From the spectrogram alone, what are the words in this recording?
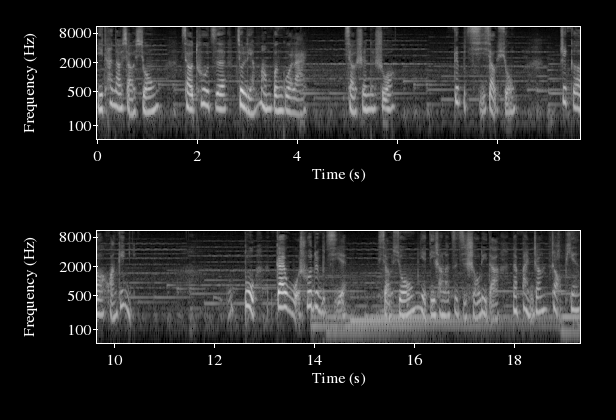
一看到小熊。小兔子就连忙奔过来，小声地说：“对不起，小熊，这个还给你。”不该我说对不起。小熊也递上了自己手里的那半张照片。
